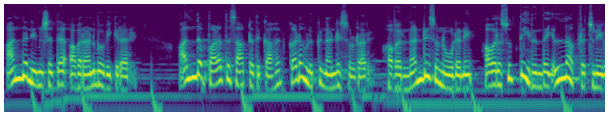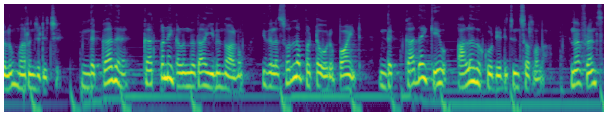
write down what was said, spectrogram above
அந்த நிமிஷத்தை அவர் அனுபவிக்கிறாரு. அந்த பழத்தை சாப்பிட்டதுக்காக கடவுளுக்கு நன்றி சொல்கிறாரு அவர் நன்றி சொன்ன உடனே அவரை சுற்றி இருந்த எல்லா பிரச்சனைகளும் மறைஞ்சிடுச்சு. இந்த கதை கற்பனை கலந்ததாக இருந்தாலும் இதில் சொல்லப்பட்ட ஒரு பாயிண்ட் இந்த கதைக்கே அழகை கூட்டிடுச்சுன்னு சொல்லலாம். ஏன்னா ஃப்ரெண்ட்ஸ்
